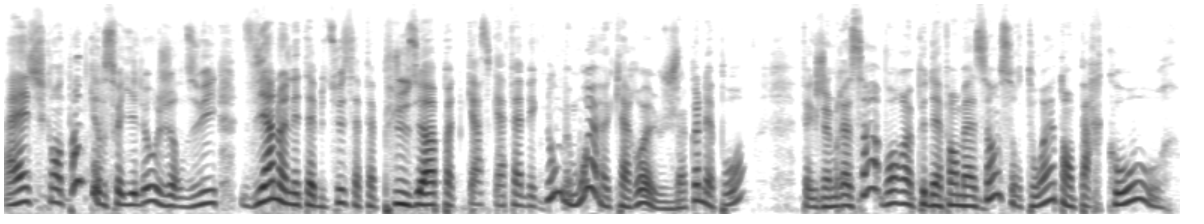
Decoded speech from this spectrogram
Hey, je suis contente que vous soyez là aujourd'hui. Diane, on est habitué, ça fait plusieurs podcasts qu'elle fait avec nous, mais moi, Carole, je ne la connais pas. Fait que j'aimerais ça avoir un peu d'informations sur toi, ton parcours.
